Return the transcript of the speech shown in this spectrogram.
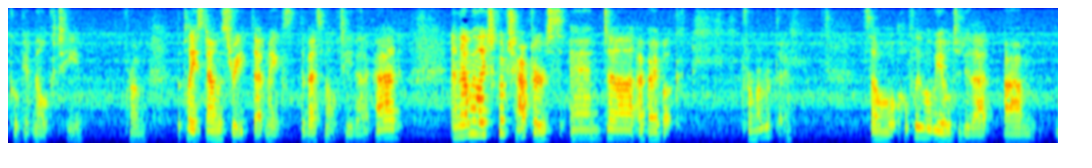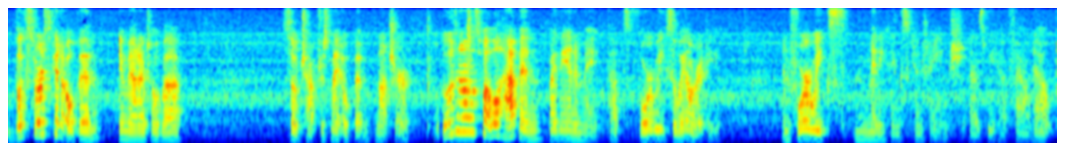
go get milk tea from the place down the street that makes the best milk tea that I've had. And then we like to go to Chapters and uh, I buy a book for my birthday. So hopefully we'll be able to do that. Um, bookstores can open in Manitoba. So Chapters might open, not sure. Who knows what will happen by the end of May? That's four weeks away already. In four weeks, many things can change, as we have found out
